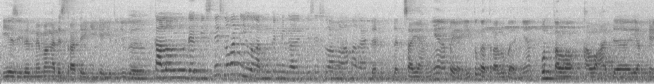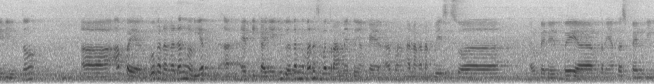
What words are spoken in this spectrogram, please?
Iya sih dan memang ada strategi kayak gitu juga. Hmm, kalau lu udah bisnis lu kan juga nggak mungkin ninggalin bisnis lu lama-lama kan? Dan dan sayangnya apa ya itu nggak terlalu banyak. Pun kalau kalau ada yang kayak gitu eh, apa ya gue kadang-kadang ngelihat eh, etikanya juga. Kan kemarin sempat rame tuh yang kayak apa anak-anak beasiswa LPDP yang ternyata spending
